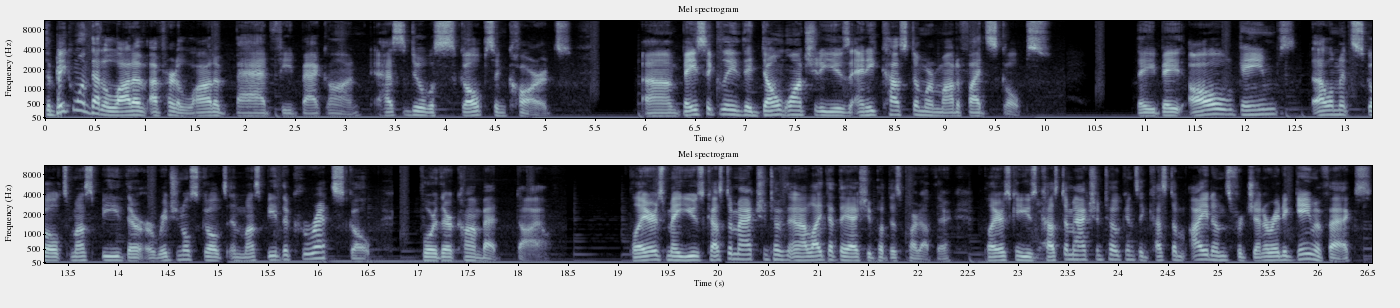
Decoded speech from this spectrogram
the big one that a lot of I've heard a lot of bad feedback on it has to do with sculpts and cards. Um, basically, they don't want you to use any custom or modified sculpts. They ba- all games element sculpts must be their original sculpts and must be the correct sculpt for their combat dial. Players may use custom action tokens, and I like that they actually put this part out there. Players can use Yeah. custom action tokens and custom items for generated game effects,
